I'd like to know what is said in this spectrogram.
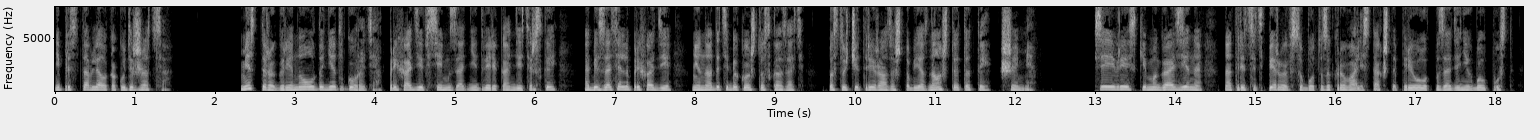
не представляла, как удержаться. «Мистера Гринолда нет в городе. Приходи в семь к задней двери кондитерской. Обязательно приходи. Мне надо тебе кое-что сказать. Постучи три раза, чтобы я знал, что это ты, Шимми». Все еврейские магазины на 31-й в субботу закрывались, так что переулок позади них был пуст —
